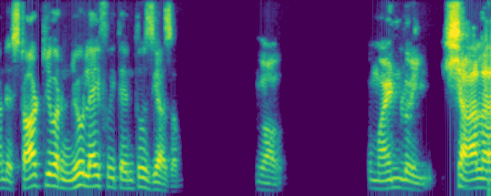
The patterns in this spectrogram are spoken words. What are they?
and start your new life with enthusiasm wow mind blowing చాలా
